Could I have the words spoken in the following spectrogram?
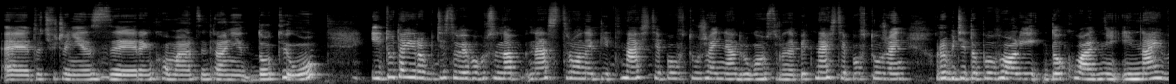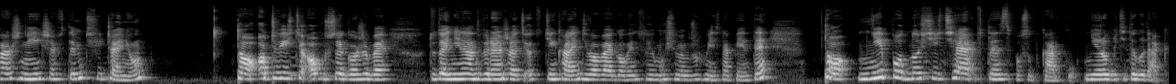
e, to ćwiczenie z rękoma centralnie do tyłu i tutaj robicie sobie po prostu na, na stronę 15 powtórzeń, na drugą stronę 15 powtórzeń. Robicie to powoli, dokładnie i najważniejsze w tym ćwiczeniu to oczywiście oprócz tego, żeby tutaj nie nadwyrężać odcinka lędźwiowego, więc tutaj musimy brzuch mieć napięty, to nie podnosicie w ten sposób karku. Nie robicie tego tak.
